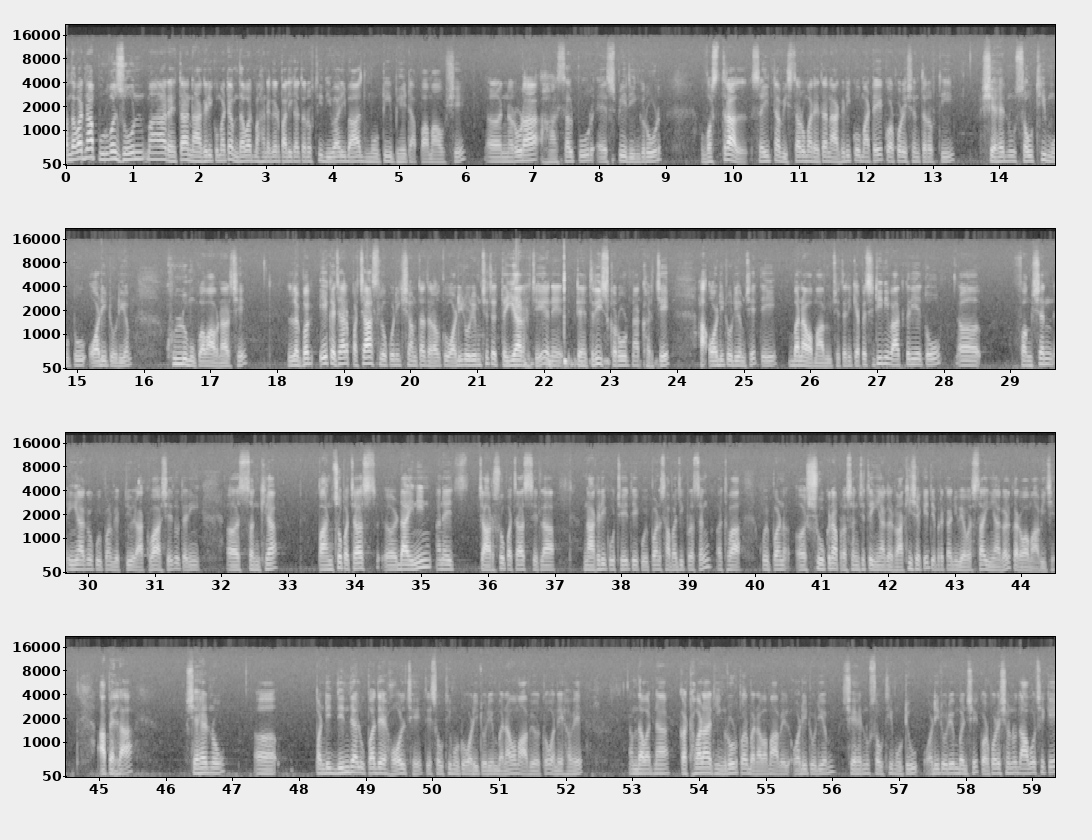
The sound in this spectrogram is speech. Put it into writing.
અમદાવાદના પૂર્વ ઝોનમાં રહેતા નાગરિકો માટે અમદાવાદ મહાનગરપાલિકા તરફથી દિવાળી બાદ મોટી ભેટ આપવામાં આવશે. Naroda, Hansalpur, SP ring road, Vastral સહિતના વિસ્તારોમાં રહેતા નાગરિકો માટે કોર્પોરેશન તરફથી શહેરનું સૌથી મોટું ઓડિટોરિયમ ખુલ્લું મૂકવામાં આવનાર છે. લગભગ એક હજાર પચાસ લોકોની ક્ષમતા ધરાવતું ઓડિટોરિયમ છે તે તૈયાર છે અને તેત્રીસ કરોડના ખર્ચે આ ઓડિટોરિયમ છે તે બનાવવામાં આવ્યું છે. તેની કેપેસિટીની વાત કરીએ તો ફંક્શન અહીંયા આગળ કોઈ પણ વ્યક્તિઓ રાખવા હશે તો તેની સંખ્યા પાંચસો પચાસ ડાઇનિંગ અને ચારસો પચાસ જેટલા નાગરિકો છે તે કોઈ પણ સામાજિક પ્રસંગ અથવા કોઈપણ શોકના પ્રસંગ છે તે અહીંયા આગળ રાખી શકે તે પ્રકારની વ્યવસ્થા અહીંયા આગળ કરવામાં આવી છે. આ પહેલાં શહેરનો પંડિત દીનદયાળ ઉપાધ્યાય હોલ છે તે સૌથી મોટું ઓડિટોરિયમ બનાવવામાં આવ્યો હતો અને હવે અમદાવાદના કઠવાડા રિંગ રોડ પર બનાવવામાં આવેલ ઓડિટોરિયમ શહેરનું સૌથી મોટું ઓડિટોરિયમ બનશે. કોર્પોરેશનનો દાવો છે કે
